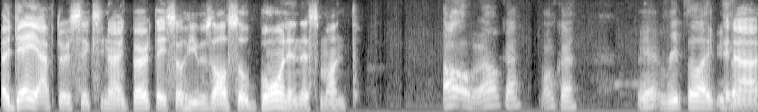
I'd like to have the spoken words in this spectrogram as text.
a day after his 69th birthday, so he was also born in this month. Oh, okay, okay. Yeah, reap the life. And uh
